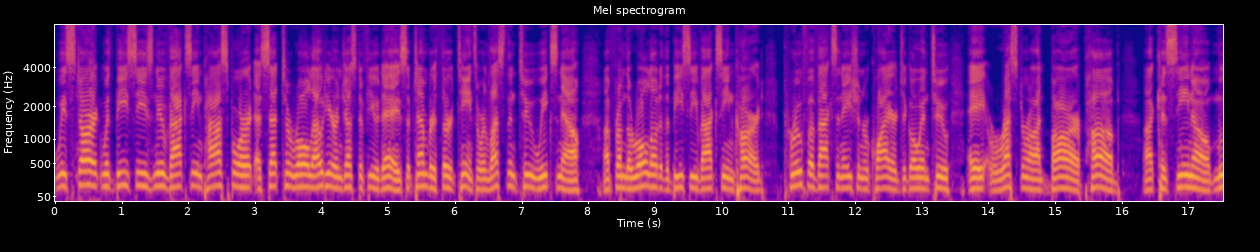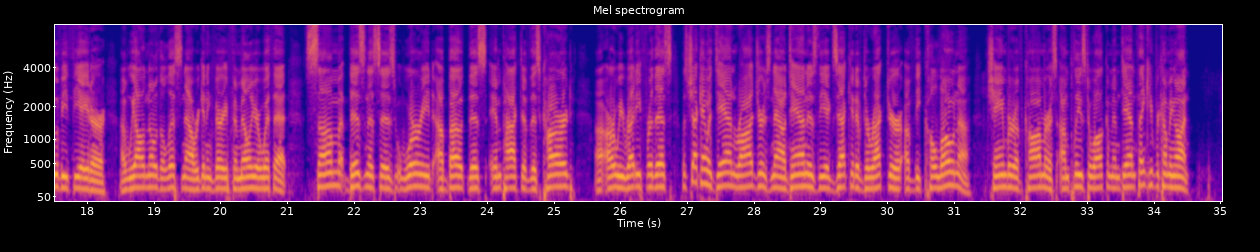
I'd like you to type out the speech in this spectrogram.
we start with BC's new vaccine passport uh, set to roll out here in just a few days, September 13th. So we're less than two weeks now uh, from the rollout of the BC vaccine card. Proof of vaccination required to go into a restaurant, bar, pub, uh, casino, movie theater. Uh, we all know the list now. We're getting very familiar with it. Some businesses worried about this impact of this card. Uh, are we ready for this? Let's check in with Dan Rogers now. Dan is the executive director of the Kelowna Chamber of Commerce. I'm pleased to welcome him. Dan, thank you for coming on.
